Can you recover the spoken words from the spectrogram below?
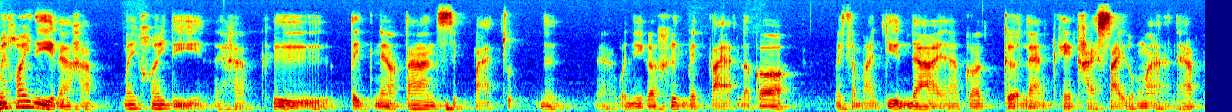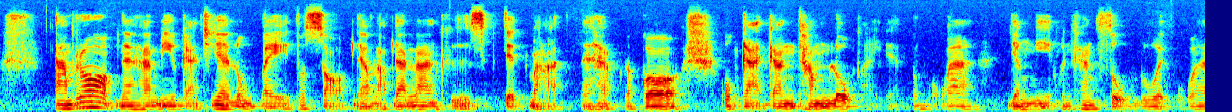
ไม่ค่อยดีแล้วครับ ไม่ค่อยดีนะครับ คือติดแนวต้าน 18.1นะวันนี้ก็ขึ้นไปแตะแล้วก็ ไม่สามารถยืนได้นะครับ ก็เกิดแรงเทขายใส่ลงมานะครับ ตามรอบนะครับมีโอกาสที่จะลงไปทดสอบแนวรับด้านล่างคือ 17 บาทนะครับ แล้วก็โอกาสการทำโลใหม่เนี่ยต้องบอกว่ายังมีค่อนข้างสูงด้วย เพราะว่า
